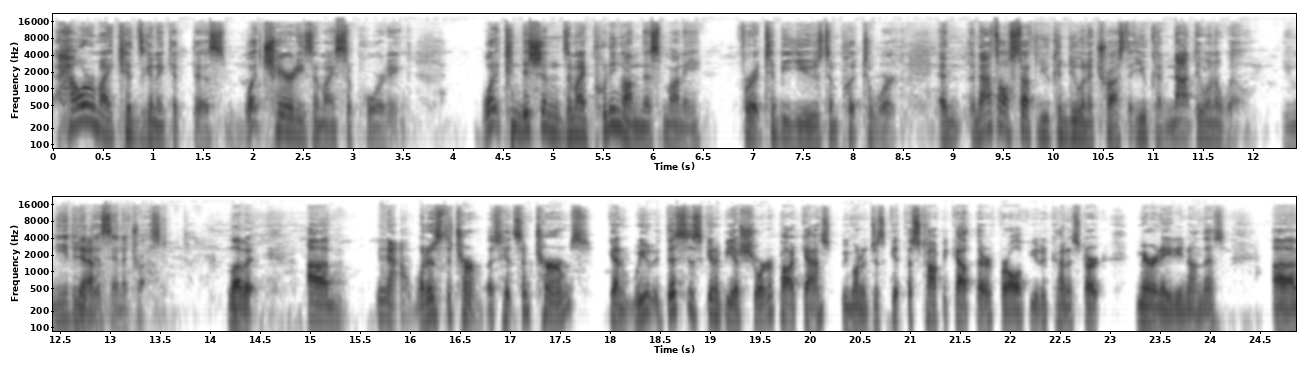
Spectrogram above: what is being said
How are my kids going to get this? What charities am I supporting? What conditions am I putting on this money for it to be used and put to work? And, and that's all stuff you can do in a trust that you cannot do in a will. You need to yeah. do this in a trust. Love it. Um, now, what is the term? Let's hit some terms. Again, we this is going to be a shorter podcast. We want to just get this topic out there for all of you to kind of start marinating on this. Uh,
